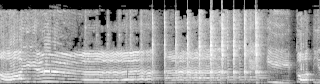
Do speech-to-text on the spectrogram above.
大有一个的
